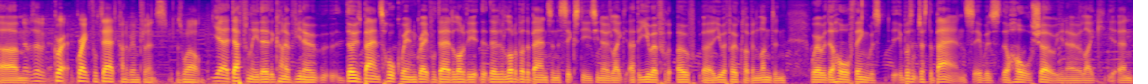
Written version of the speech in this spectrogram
Um, There was a gra- Grateful Dead kind of influence as well. yeah, definitely. They're the kind of you know those bands, Hawkwind, Grateful Dead. A lot of the there's a lot of other bands in the '60s. You know, like at the UFO uh, UFO club in London, where the whole thing was. It wasn't just the bands; it was the whole show. You know, like and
